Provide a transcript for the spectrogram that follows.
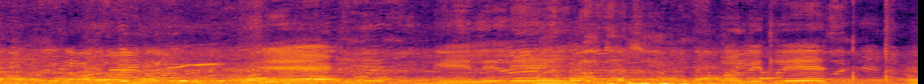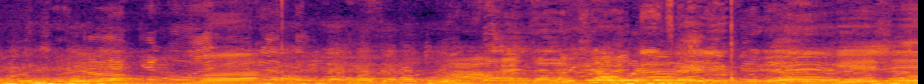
आपल्या माध्यमातून गेलेली बघितलीस गेली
